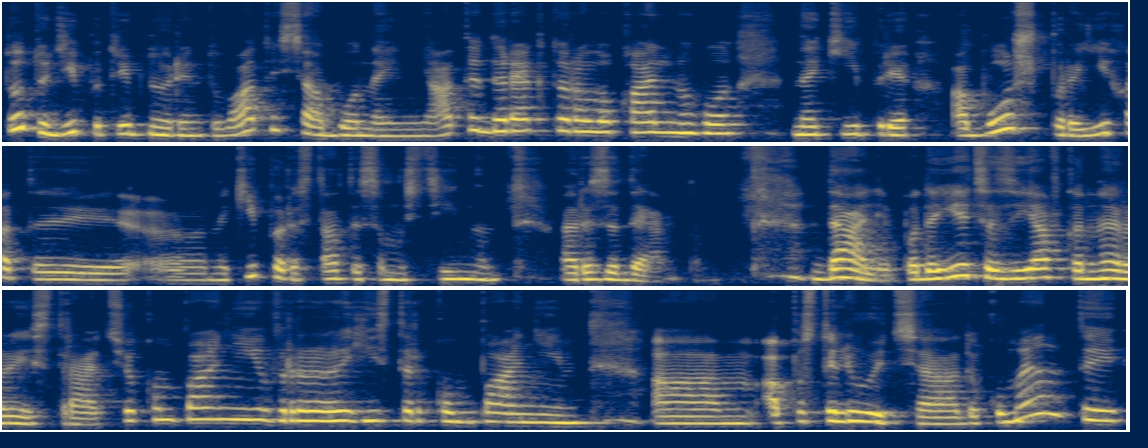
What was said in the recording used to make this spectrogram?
то тоді потрібно орієнтуватися або найняти директора локального на Кіпрі, або ж переїхати е, на Кіпр і стати самостійним резидентом. Далі подається заявка на реєстрацію компанії в регістр компанії, апостелюються документи,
